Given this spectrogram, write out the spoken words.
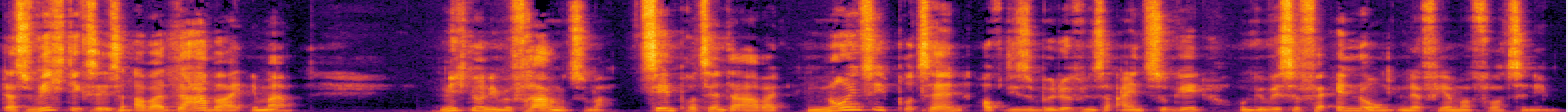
Das Wichtigste ist aber dabei immer, nicht nur die Befragung zu machen, 10% der Arbeit, 90% auf diese Bedürfnisse einzugehen und gewisse Veränderungen in der Firma vorzunehmen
